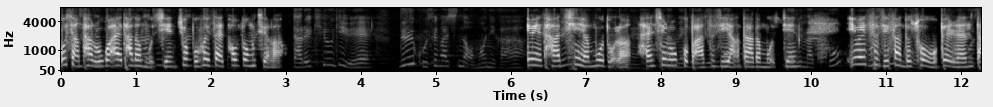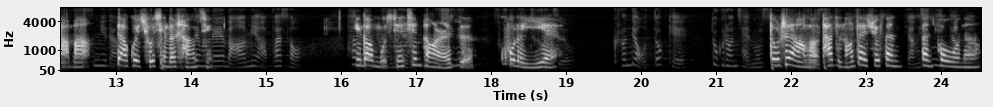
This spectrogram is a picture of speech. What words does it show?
我想他如果爱他的母亲，就不会再偷东西了，因为他亲眼目睹了含辛茹苦把自己养大的母亲，因为自己犯的错误被人打骂、下跪求情的场景。听到母亲心疼儿子，哭了一夜，都这样了，他怎能再去犯犯错误呢？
